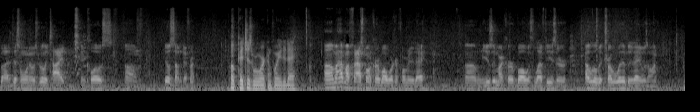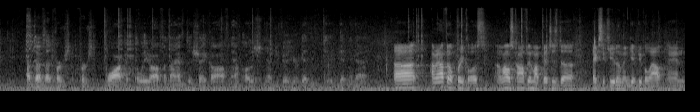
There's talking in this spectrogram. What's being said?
but this one, it was really tight and close, um, it was something different. What pitches were working for you today? Um, I have my fastball and curveball working for me today. Um, usually my curveball with lefties are, I have a little bit of trouble with it, but today it was on. How tough that first first walk to lead off the ninth to shake off, and how close you know did you feel you were getting to getting the guy? Uh, I mean, I felt pretty close. Um, I was confident in my pitches to execute them and get people out, and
